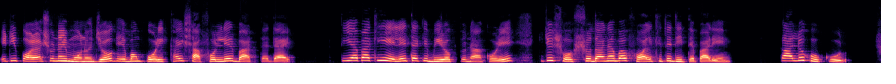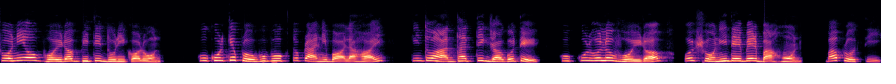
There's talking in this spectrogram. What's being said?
এটি পড়াশোনায় মনোযোগ এবং পরীক্ষায় সাফল্যের বার্তা দেয়। টিয়া পাখি এলে তাকে বিরক্ত না করে কিছু শস্যদানা বা ফল খেতে দিতে পারেন। কালো কুকুর, শনি ও ভৈরব ভীতির দূরীকরণ। কুকুরকে প্রভুভুক্ত প্রাণী বলা হয়, কিন্তু আধ্যাত্মিক জগতে কুকুর হলো ভৈরব। ও শনিদেবের বাহন বা প্রতীক।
